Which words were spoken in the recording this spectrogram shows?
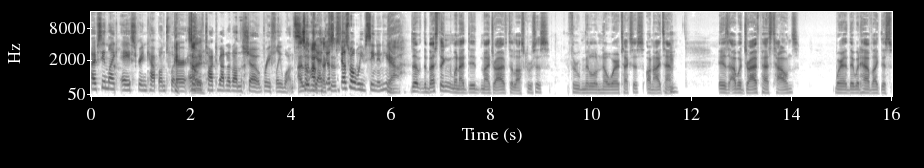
I've seen like a screen cap on Twitter, so- and we've talked about it on the show briefly once. I So live in yeah, Texas. just just what we've seen in here. Yeah. the the best thing when I did my drive to Las Cruces through middle of nowhere Texas on I 10 Mm-hmm. is I would drive past towns where they would have like this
